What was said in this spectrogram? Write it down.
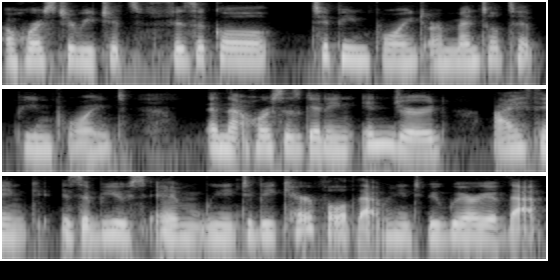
a horse to reach its physical tipping point or mental tipping point and that horse is getting injured, I think is abuse. And we need to be careful of that. We need to be wary of that.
